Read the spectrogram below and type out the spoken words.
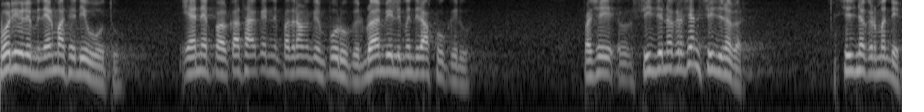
બોરીવલી મંદિર એમાંથી દેવું હતું. એને કથા કરીને પધરામણ કરીને પૂરું કર્યું. ડોંબિવલી મંદિર આખું કર્યું. પછી સિજનગર છે ને સિજનગર સિજનગર મંદિર.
